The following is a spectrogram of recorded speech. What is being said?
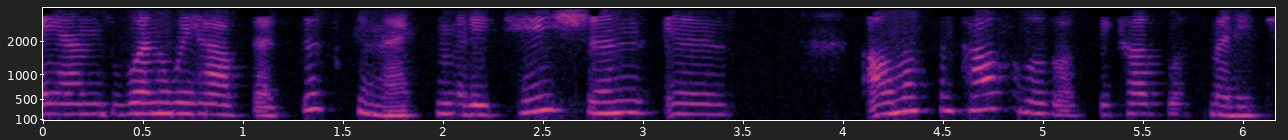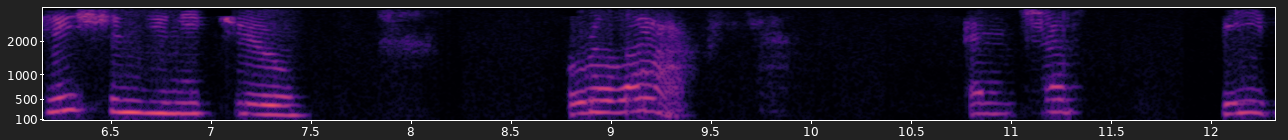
And when we have that disconnect, meditation is almost impossible because with meditation you need to relax and just be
